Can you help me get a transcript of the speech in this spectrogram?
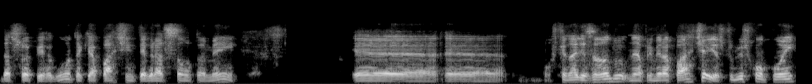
da sua pergunta, que é a parte de integração também, é, finalizando, né, a primeira parte é isso, tudo isso compõe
